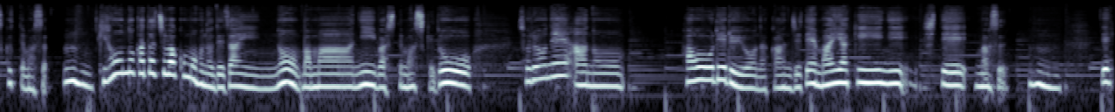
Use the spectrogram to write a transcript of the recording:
作ってます、うん、基本の形はコモフのデザインのままにはしてますけどそれをねあの羽織れるような感じで前焼きにしています、うん、で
